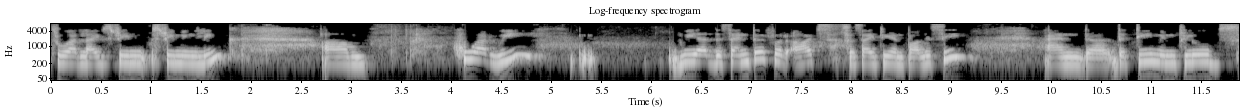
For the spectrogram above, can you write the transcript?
through our live stream streaming link. Um, who are we? We are the Center for Arts, Society and Policy and uh, the team includes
